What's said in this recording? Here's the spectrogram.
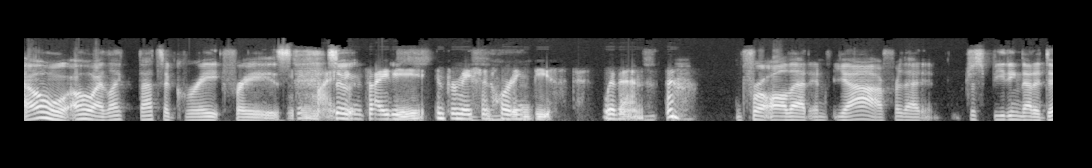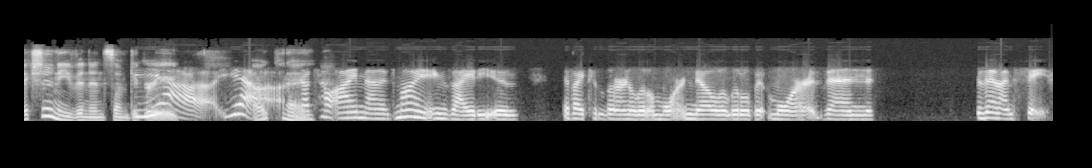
Oh, oh, I like that's a great phrase. Feeding my so, anxiety, information mm-hmm. hoarding beast within. for all that, and yeah, for that, just beating that addiction, even in some degree. Yeah, yeah. Okay. That's how I manage my anxiety. Is if I could learn a little more, know a little bit more, then then I'm safe.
